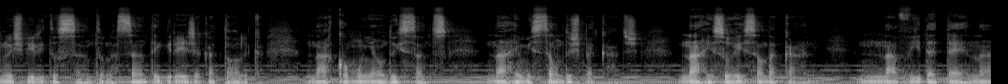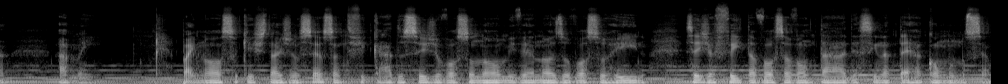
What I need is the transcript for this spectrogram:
no Espírito Santo, na Santa Igreja Católica, na comunhão dos santos, na remissão dos pecados, na ressurreição da carne, na vida eterna. Amém. Pai nosso que estás no céu, santificado seja o vosso nome, venha a nós o vosso reino, seja feita a vossa vontade, assim na terra como no céu.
